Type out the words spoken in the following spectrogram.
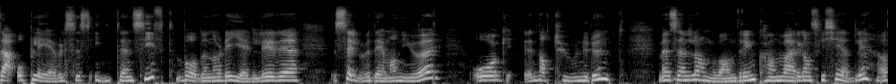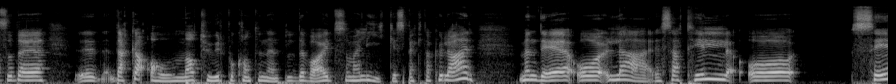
det, er opplevelsesintensivt, både når det gjelder eh, selve det man gjør, og naturen rundt. Mens en langvandring kan være ganske kjedelig. Altså det, det, er ikke all natur på Continental Divide som er like spektakulær. Men det å lære seg til å se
